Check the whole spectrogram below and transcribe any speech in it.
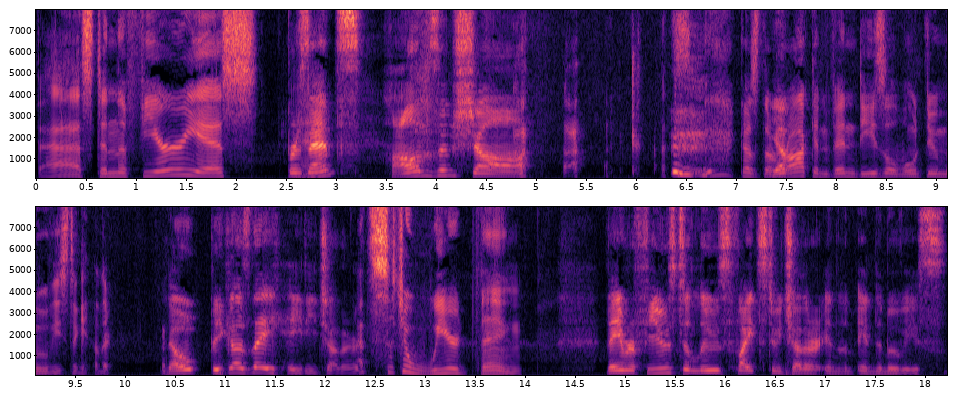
Fast and the Furious. Presents Hobbs and Shaw. Because The Yep. Rock and Vin Diesel won't do movies together. nope, because they hate each other. That's such a weird thing. They refuse to lose fights to each other in the in the movies.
